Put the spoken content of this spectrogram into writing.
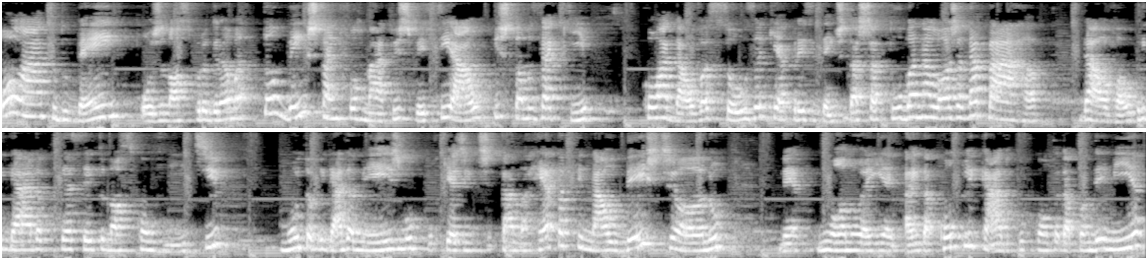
Olá, tudo bem? Hoje o nosso programa também está em formato especial. Estamos aqui com a Dalva Souza, que é a presidente da Chatuba na loja da Barra. Dalva, obrigada por ter aceito o nosso convite. Muito obrigada mesmo, porque a gente está na reta final deste ano, né? Um ano ainda complicado por conta da pandemia,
